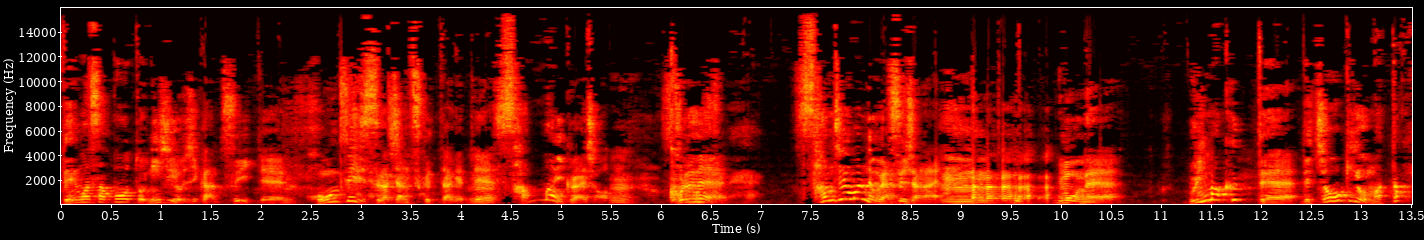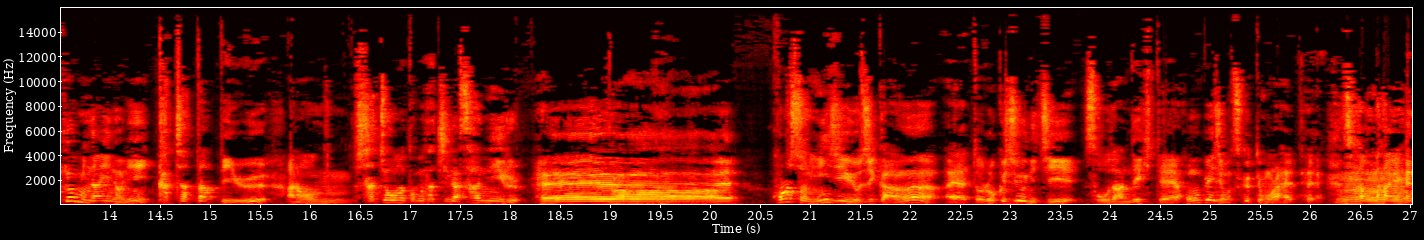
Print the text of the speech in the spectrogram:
電話サポート24時間ついて、ホームページ菅ちゃん作ってあげて、うん。3万いくらでしょ、うん。これね、30万でも安いじゃない、もうね、売りまくって、で、上企業全く興味ないのに買っちゃったっていう、あの、うん。社長の友達が3人いる。へあー。この人に24時間、えっ、と、60日相談できて、ホームページも作ってもらえて、3万円で、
